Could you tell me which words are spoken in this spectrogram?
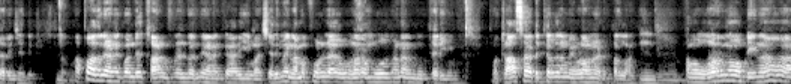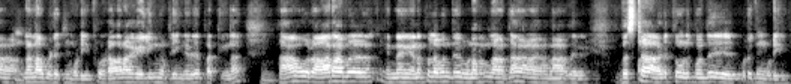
தெரிஞ்சது. அப்போ அதில் எனக்கு வந்து கான்ஃபிடென்ட் வந்து எனக்கு அதிகமாச்சு. எதுவுமே நமக்கு உள்ள உணரும் போது தானே நமக்கு தெரியும். இப்போ கிளாஸாக எடுக்கிறது நம்ம எவ்வளோ எடுத்துடலாம். நம்ம உணரணும் அப்படின்னா நல்லா எடுக்க முடியும். இப்போ ஒரு ஆறாக ஹெலிங் அப்படிங்கிறது பார்த்தீங்கன்னா. நான் ஒரு ஆறாவது என்ன எனக்குள்ள வந்து உணர்ந்தா தான் நான் அது பெஸ்ட்டாக அடுத்தவங்களுக்கு வந்து கொடுக்க முடியும்.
